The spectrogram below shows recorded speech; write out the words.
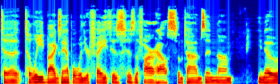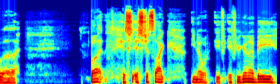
to to lead by example with your faith is is the firehouse sometimes and um, you know uh, but it's it's just like you know if if you're going to be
